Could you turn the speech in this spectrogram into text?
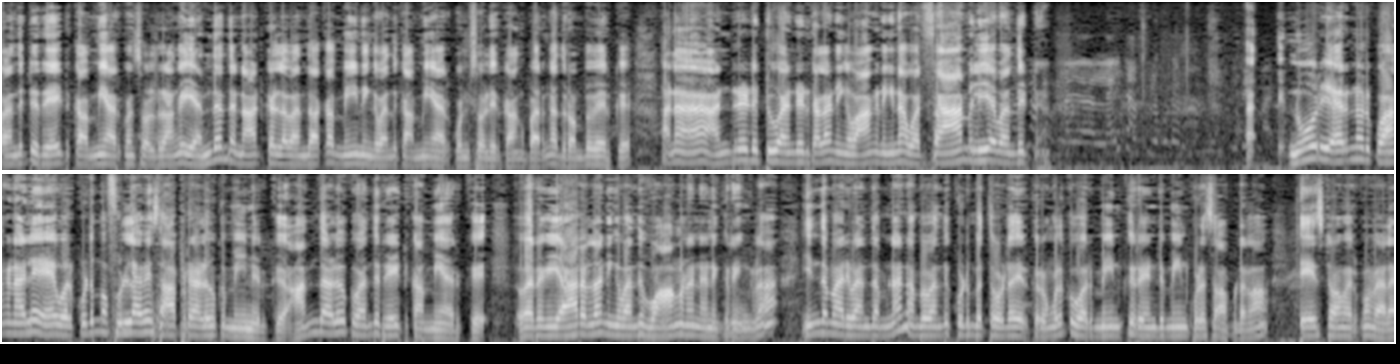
வந்துட்டு ரேட் கம்மியாக இருக்கும்னு சொல்கிறாங்க எந்தெந்த நாட்களில் வந்தாக்கா மீன் இங்கே வந்து கம்மியாக இருக்கும்னு சொல்லியிருக்காங்க பாருங்க. அது ரொம்பவே இருக்குது ஆனால் ஹண்ட்ரடு டூ ஹண்ட்ரட்கெல்லாம் நீங்கள் வாங்குனீங்கன்னா ஒரு ஃபேமிலியே வந்துட்டு லைட் ஹவுஸில் கூட இருக்கும் அஹ், நூறு இரநூறுக்கு வாங்கினாலே ஒரு குடும்பம் ஃபுல்லாகவே சாப்பிட்ற அளவுக்கு மீன் இருக்குது அந்த அளவுக்கு வந்து ரேட் கம்மியாக இருக்குது வேறு யாரெல்லாம் நீங்கள் வந்து வாங்கணும்னு நினைக்கிறீங்களோ இந்த மாதிரி வந்தோம்னா நம்ம வந்து குடும்பத்தோடு இருக்கிறவங்களுக்கு ஒரு மீனுக்கு ரெண்டு மீன் கூட சாப்பிடலாம். டேஸ்ட்டாகவும் இருக்கும் விலை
